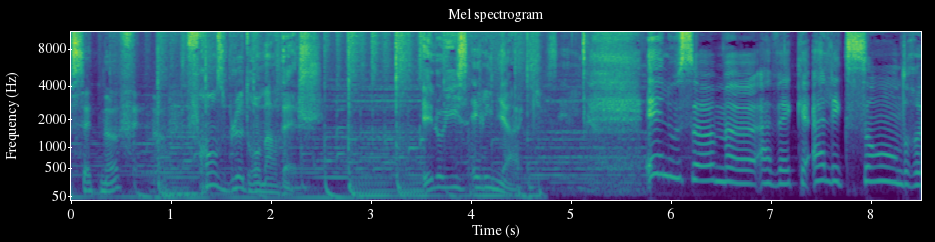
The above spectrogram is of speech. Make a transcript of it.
7-9, France Bleu Dromardèche. Héloïse Erignac. Et nous sommes euh, avec Alexandre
